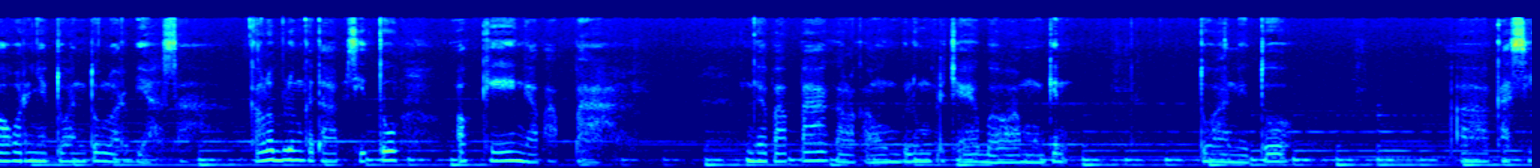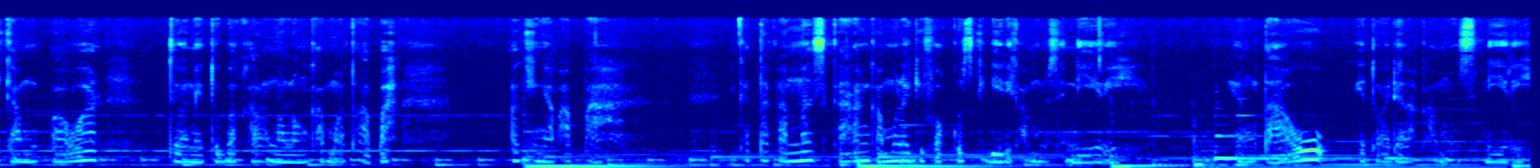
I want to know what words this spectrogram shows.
powernya Tuhan tuh luar biasa. Kalau belum ke tahap situ, oke okay, nggak apa-apa. Nggak apa-apa kalau kamu belum percaya bahwa mungkin Tuhan itu uh, kasih kamu power, Tuhan itu bakal nolong kamu atau apa. Oke okay, nggak apa-apa karena sekarang kamu lagi fokus ke diri kamu sendiri. Yang tahu itu adalah kamu sendiri.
